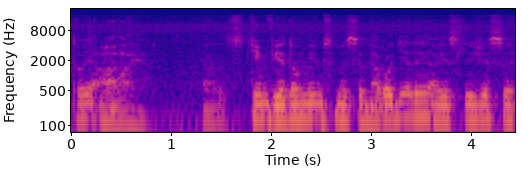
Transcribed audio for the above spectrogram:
To je alaya. S tím vědomím jsme se narodili a jestliže se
